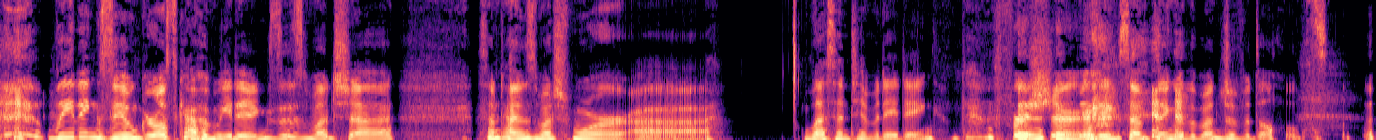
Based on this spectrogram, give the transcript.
Leading Zoom Girl Scout meetings is much, uh, sometimes much more, uh, less intimidating for sure. meeting something with a bunch of adults.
